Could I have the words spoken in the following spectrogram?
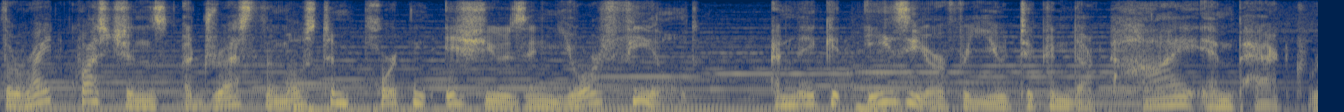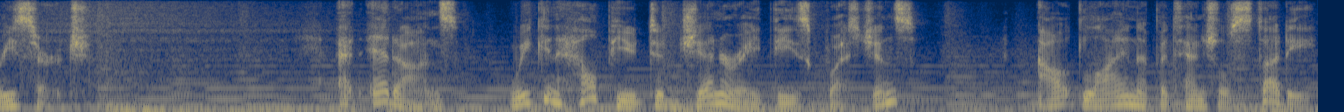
The right questions address the most important issues in your field and make it easier for you to conduct high impact research. At Edanz, we can help you to generate these questions, outline a potential study,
